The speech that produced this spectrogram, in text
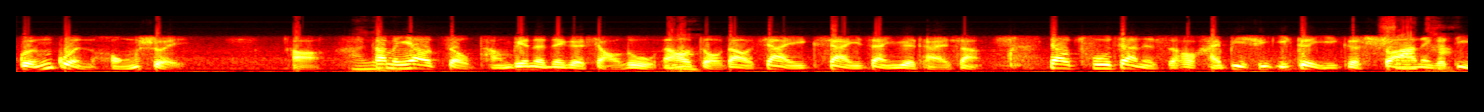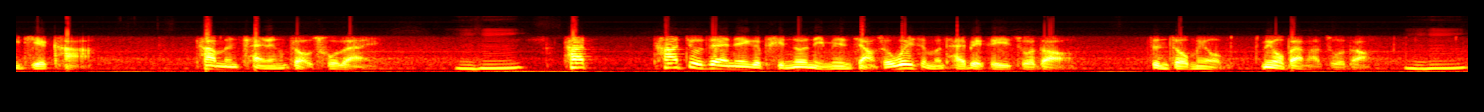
滚滚洪水，好，哎他们要走旁边的那个小路，然后啊。走到下一下一站月台上，要出站的时候还必须一个一个刷那个地铁卡，他们才能走出来。嗯哼，他他就在那个评论里面讲说，为什么台北可以做到，郑州没有没有办法做到？嗯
